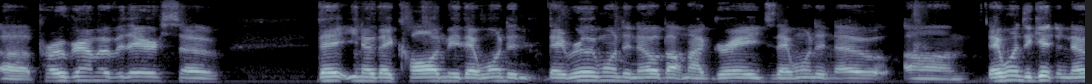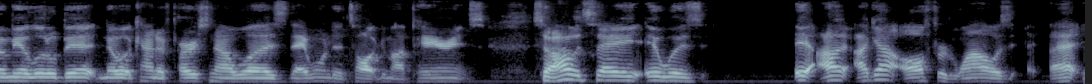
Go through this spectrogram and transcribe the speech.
uh, program over there, so they, you know, they called me. They wanted, they really wanted to know about my grades. They wanted to know, um, they wanted to get to know me a little bit, know what kind of person I was. They wanted to talk to my parents. So I would say it was it, I, I got offered while I was at,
